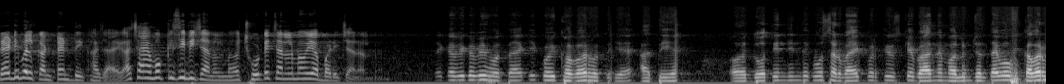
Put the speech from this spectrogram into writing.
क्रेडिबल कंटेंट देखा जाएगा चाहे वो किसी भी चैनल में हो छोटे चैनल में हो या बड़े चैनल में जैसे कभी कभी होता है कि कोई खबर होती है आती है और दो तीन दिन तक वो सरवाइव करती है उसके बाद में मालूम चलता है वो खबर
